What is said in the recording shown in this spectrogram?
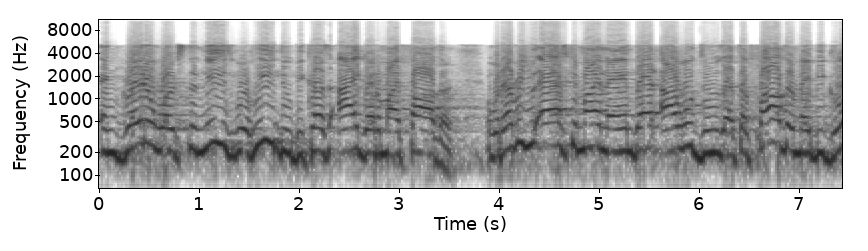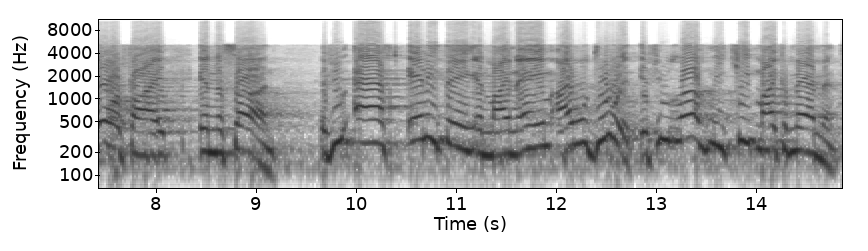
And greater works than these will he do because I go to my Father. And whatever you ask in my name, that I will do, that the Father may be glorified in the Son. If you ask anything in my name, I will do it. If you love me, keep my commandments.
